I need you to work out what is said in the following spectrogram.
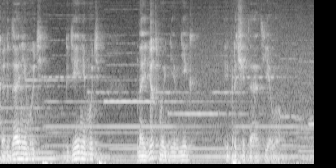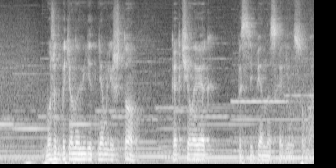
когда-нибудь, где-нибудь найдет мой дневник и прочитает его. Может быть, он увидит в нем лишь то, как человек постепенно сходил с ума.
